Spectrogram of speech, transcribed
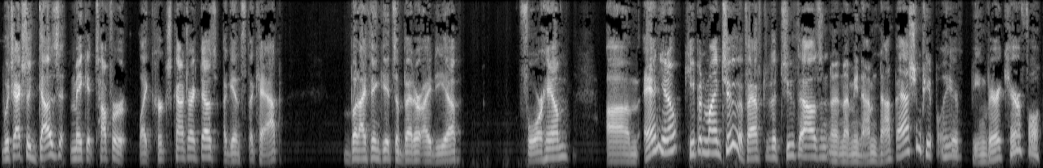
which actually does make it tougher, like Kirk's contract does against the cap. But I think it's a better idea for him um, and you know, keep in mind too, if after the 2000, and I mean, I'm not bashing people here, being very careful.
